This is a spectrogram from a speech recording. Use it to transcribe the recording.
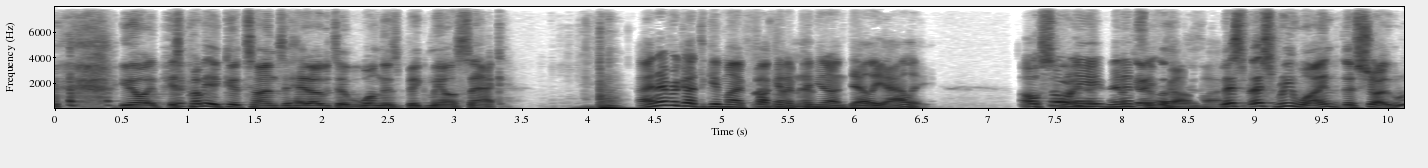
You know, it's probably a good time to head over to Wonger's Big Mail Sack. I never got to give my fucking about now? opinion on Dele Alli. Oh, sorry. 28 minutes Okay. have gone by. Let's let's rewind the show.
